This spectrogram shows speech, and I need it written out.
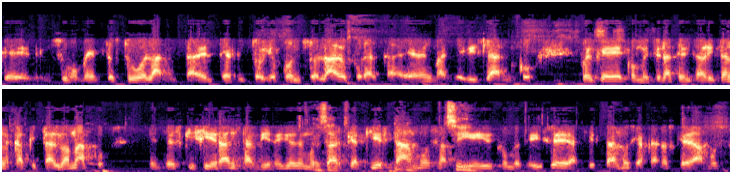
que en su momento estuvo la mitad del territorio controlado por Al Qaeda el Magreb Islámico, fue el que cometió el atentado ahorita en la capital Bamako. Entonces quisieran también ellos demostrar que aquí estamos, aquí, como se dice, aquí estamos y acá nos quedamos,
